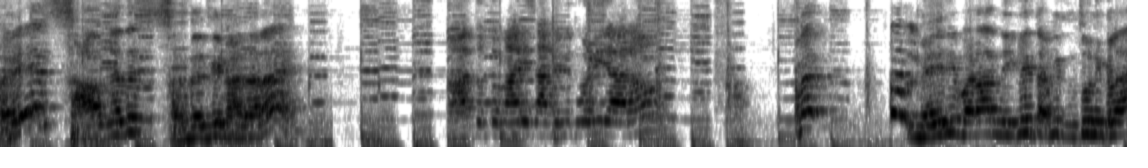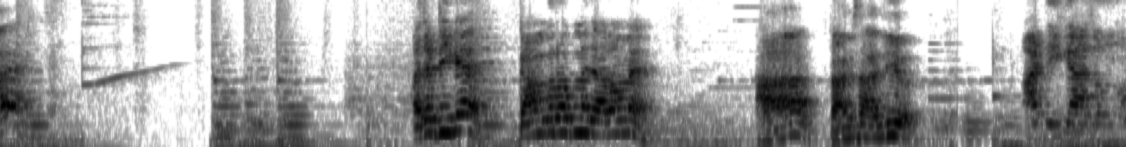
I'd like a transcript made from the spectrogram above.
अरे साहब ज़्यादा सर दर्द के कहा जा रहा है? हाँ तो तुम्हारी शादी में थोड़ी जा रहा हूँ। मेरी बारात निकली तभी तो तू निकला है। अच्छा ठीक है काम करो अपना जा रहा हूँ मैं। हाँ टाइम से आ जियो। हाँ ठीक है आ जाऊँगा।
